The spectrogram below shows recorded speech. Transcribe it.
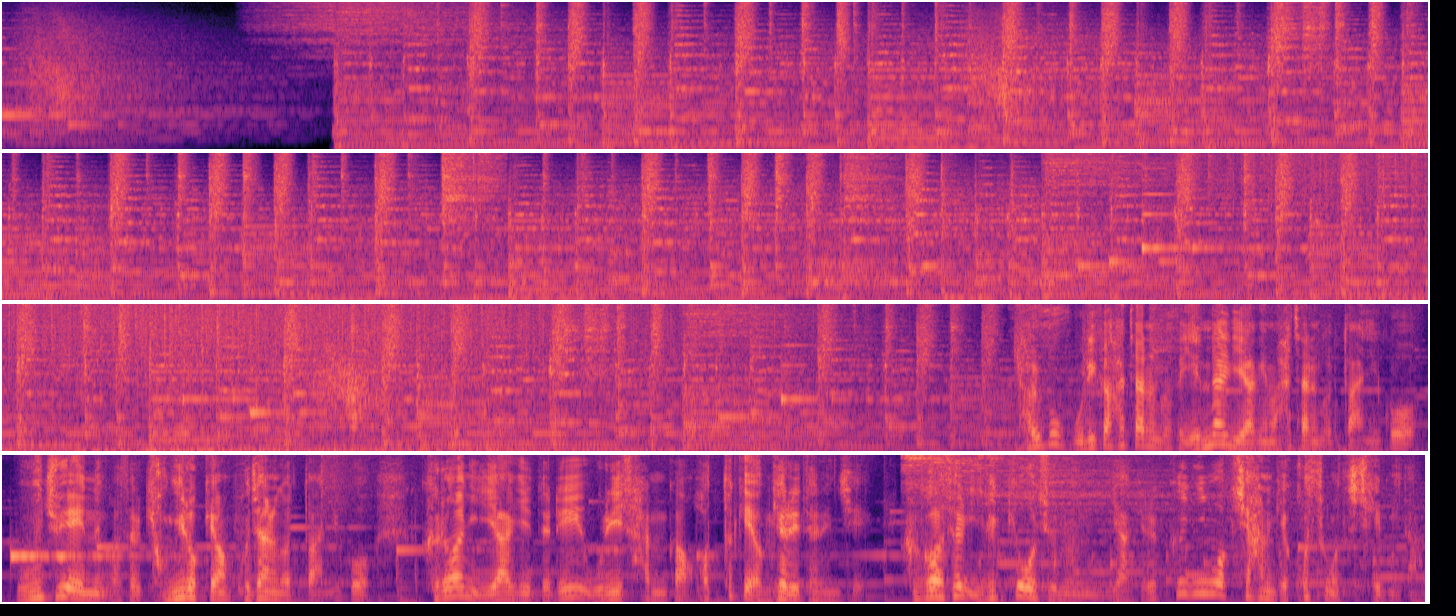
결국 우리가 하자는 것은 옛날 이야기만 하자는 것도 아니고 우주에 있는 것을 경이롭게만 보자는 것도 아니고 그런 이야기들이 우리 삶과 어떻게 연결이 되는지 그것을 일깨워주는 이야기를 끊임없이 하는 게 코스모스 책입니다.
